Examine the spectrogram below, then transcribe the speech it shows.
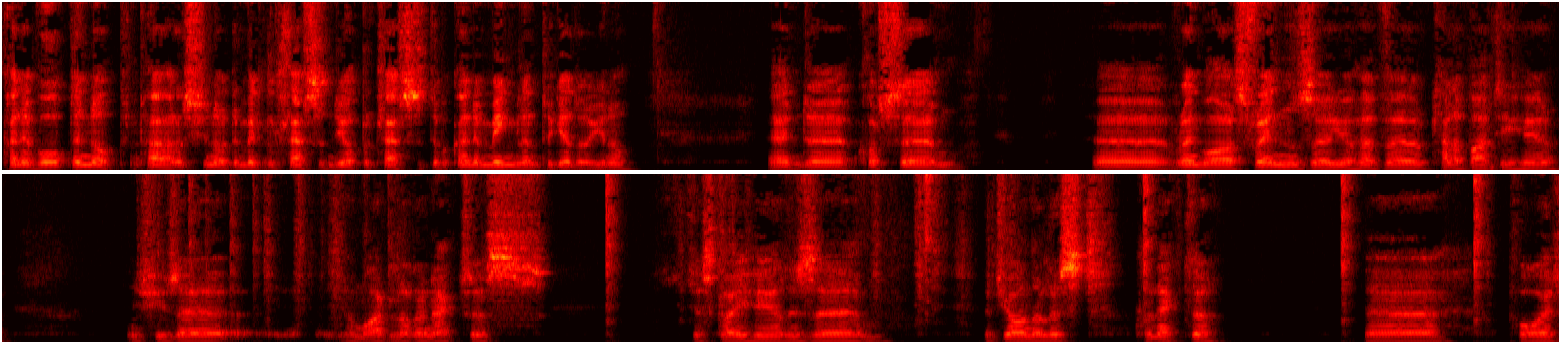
kind of opening up in Paris. You know, the middle classes and the upper classes, they were kind of mingling together, you know. And uh, of course, um, uh, Renoir's friends, uh, you have uh, Calabati here, and she's a, a model or an actress. This guy here is um, a journalist, connector, uh, poet,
